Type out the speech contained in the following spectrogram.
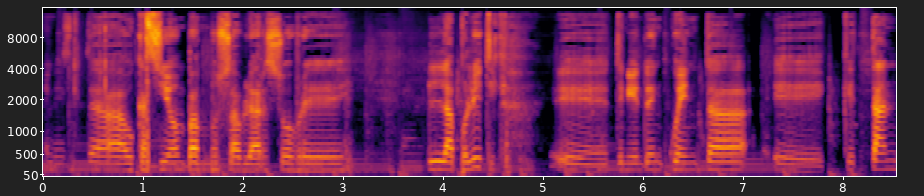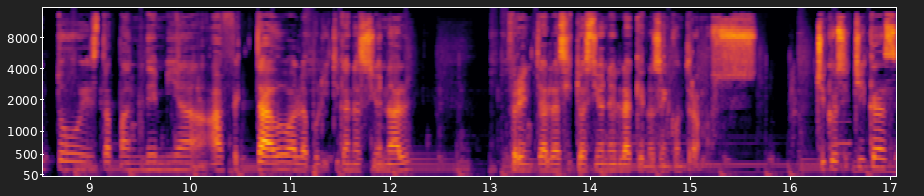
en esta ocasión vamos a hablar sobre la política, eh, teniendo en cuenta eh, que tanto esta pandemia ha afectado a la política nacional frente a la situación en la que nos encontramos. Chicos y chicas,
